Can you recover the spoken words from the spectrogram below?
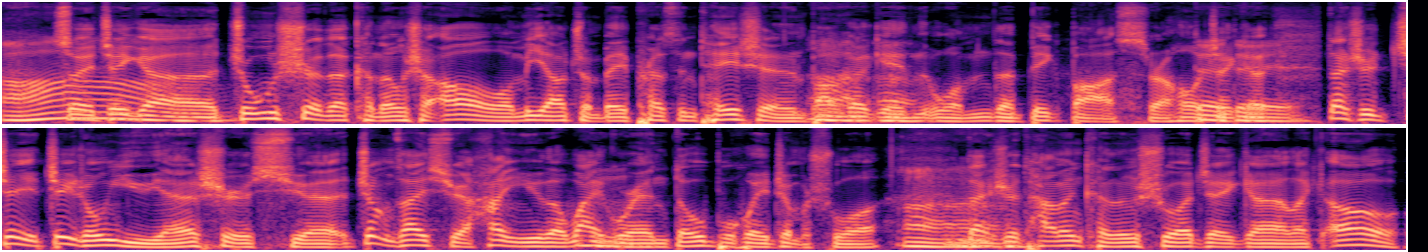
啊，所以这个中式的可能是哦，我们也要准备 presentation 报告给我们的 big boss，、然后这个，对但是这这种语言是学正在学汉语的外国人都不会这么说，啊，但是他们可能说这个 like 哦。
